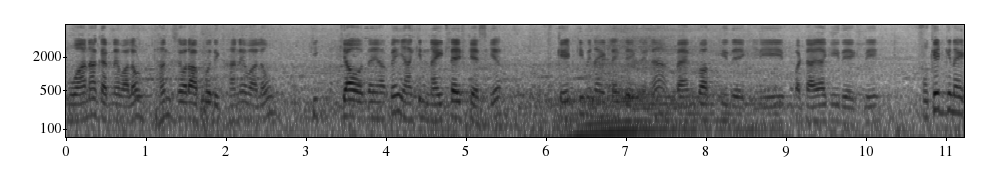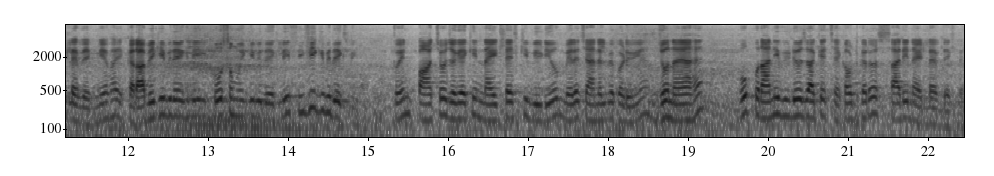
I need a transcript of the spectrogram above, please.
मुआना करने वाला हूँ, ढंग से और आपको दिखाने वाला हूँ। कि क्या होता है यहाँ पे? यहाँ की नाइट लाइफ कैसी है? फुकेट की भी नाइट लाइफ देख लेना। बैंकॉक की देख ली पटाया की देख ली फुकेट की नाइट लाइफ देखनी है भाई। कराबी की भी देख ली कोसमुई की भी देख ली फीफी की भी देख ली। तो इन पाँचों जगह की नाइट लाइफ की वीडियो मेरे चैनल पे पड़ी हुई है। जो नया है, वो पुरानी वीडियो जाके चेकआउट करें और सारी नाइट लाइफ देख लें।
